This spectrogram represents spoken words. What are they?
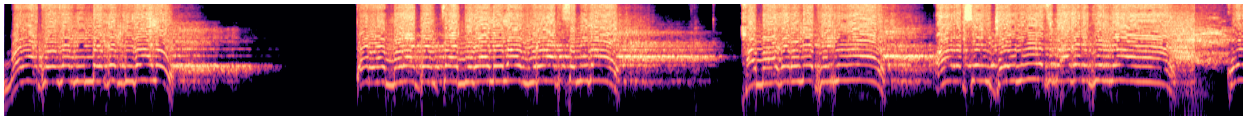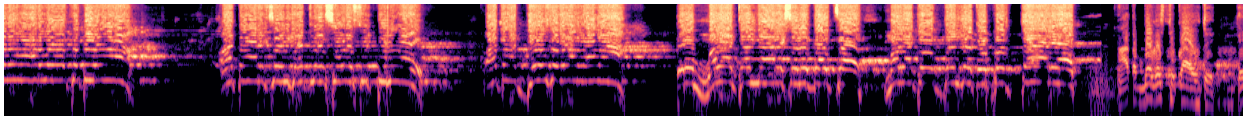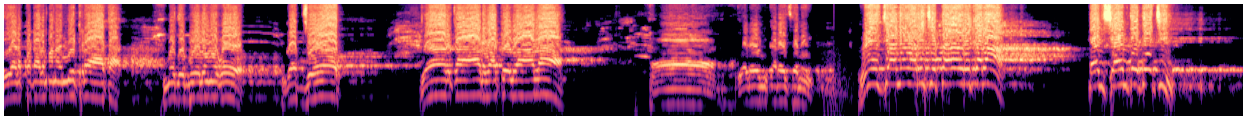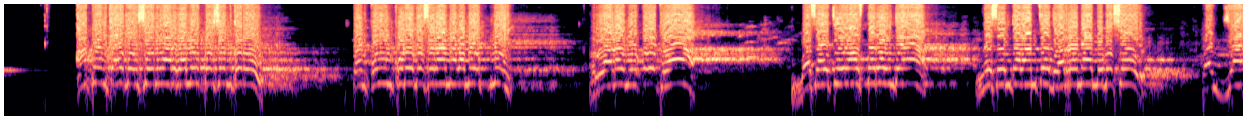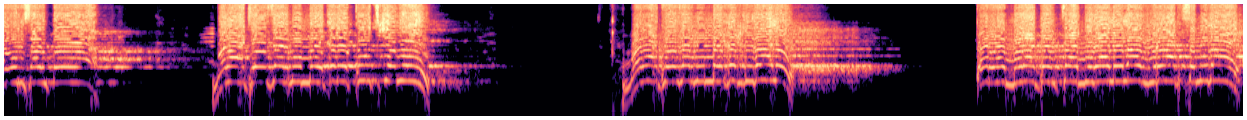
मराठे जर मुंबईकडे निघाले तर या मराठ्यांचा निघालेला विराट समुदाय हा माघारीने फिरणार. आरक्षण घेऊनच माघारी फिरणार. कोणी वाढवायचं आता आरक्षण घेतल्याशिवाय सुट्टी नाही. आता देव जरी आला तरी मराठ्यांना आरक्षण द्यायचं. मराठी बंद तयार आहेत आता बघच तू काय होते ते येडपटाला म्हणा नीट राहा आता. मध्ये बोलू नको. गप झोप. जर का आड वाटेल आला येडवून करायचं नाही. वीस जानेवारीची तयारी करा. पण शांततेची. आपण काय शनिवार घालू उपोषण करू. पण कोण पुढे बसेल आम्हाला माहीत नाही. रोड मोकळे ठेवा. बसायची व्यवस्था राहून द्या. नसेल तर आमच्या धोरणाने आम्ही बसू. पण जाहीर सांगतो मराठे जर मुंबईकडे कूच केली मराठे जर मुंबईकडे निघाले तर या मराठ्यांचा निघालेला विराट समुदाय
